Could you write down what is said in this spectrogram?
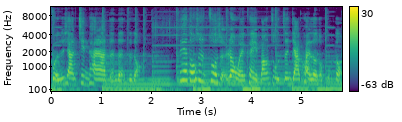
或者是像净滩啊等等这种，这些都是作者认为可以帮助增加快乐的活动。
